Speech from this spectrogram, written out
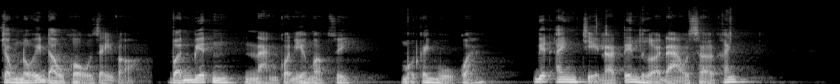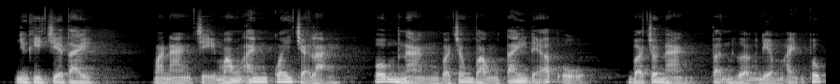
Trong nỗi đau khổ dày vỏ Vẫn biết nàng còn yêu Ngọc Duy Một cách mù quáng, Biết anh chỉ là tên lừa đảo sở khanh. Nhưng khi chia tay Mà nàng chỉ mong anh quay trở lại, Ôm nàng vào trong vòng tay để ấp ủ. Và cho nàng tận hưởng niềm hạnh phúc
